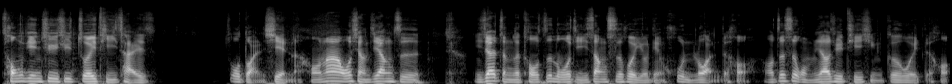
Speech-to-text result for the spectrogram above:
冲进去去追题材做短线了。哦，那我想这样子。你在整个投资逻辑上是会有点混乱的哈，哦，这是我们要去提醒各位的哈，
